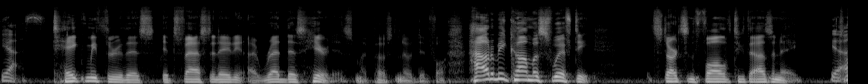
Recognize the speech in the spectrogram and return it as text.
Yes. Take me through this. It's fascinating. I read this. Here it is. My post-it note did fall. How to become a Swifty. It starts in fall of 2008 Yeah.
